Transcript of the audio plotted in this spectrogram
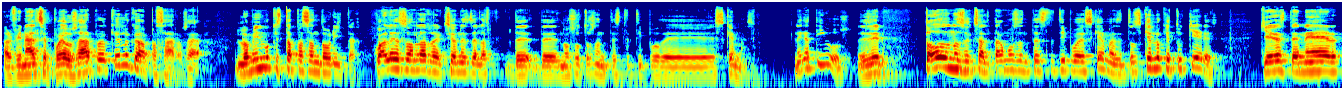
al final se puede usar, pero ¿qué es lo que va a pasar? O sea, lo mismo que está pasando ahorita. ¿Cuáles son las reacciones de, las, de, de nosotros ante este tipo de esquemas? Negativos. Es decir, todos nos exaltamos ante este tipo de esquemas. Entonces, ¿qué es lo que tú quieres? ¿Quieres tener,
